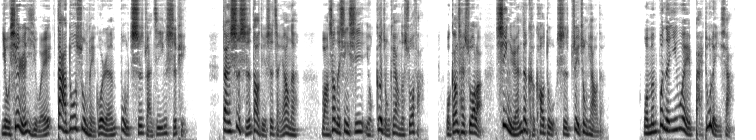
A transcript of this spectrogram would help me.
有些人以为大多数美国人不吃转基因食品，但事实到底是怎样呢？网上的信息有各种各样的说法。我刚才说了，信源的可靠度是最重要的，我们不能因为百度了一下。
